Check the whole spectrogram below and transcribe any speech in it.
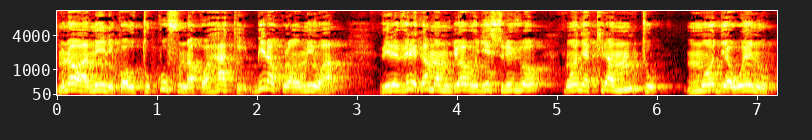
mnaoamini kwa utukufu na kwa haki bila kulaumiwa vile vile kama mjuavyo jinsi tulivyomwonya kila mtu mmoja wenu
